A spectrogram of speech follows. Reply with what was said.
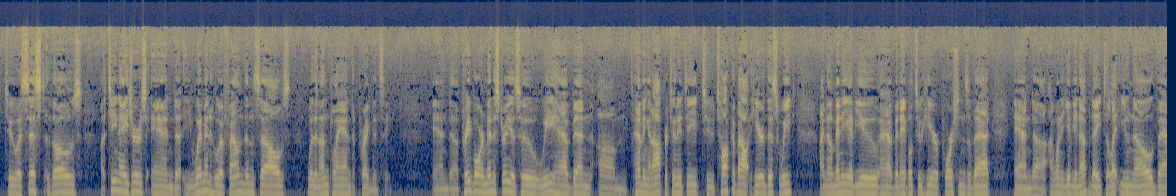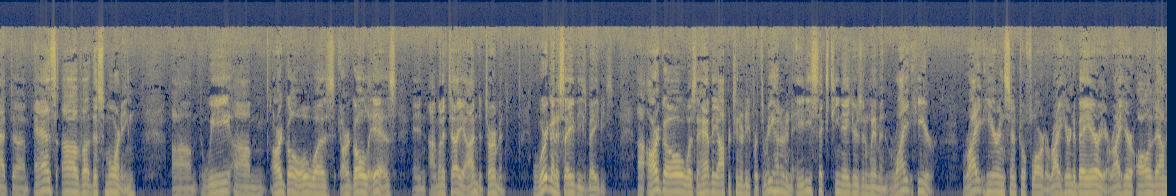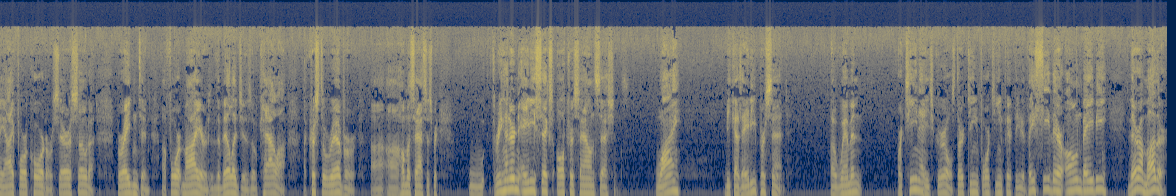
to assist those uh, teenagers and uh, women who have found themselves with an unplanned pregnancy. And uh, preborn ministry is who we have been um, having an opportunity to talk about here this week. I know many of you have been able to hear portions of that and uh, I want to give you an update to let you know that um, as of uh, this morning, um, we um, our goal was our goal is, and I'm going to tell you, I'm determined. We're going to save these babies. Uh, our goal was to have the opportunity for 386 teenagers and women right here, right here in Central Florida, right here in the Bay Area, right here all down the I-4 corridor, Sarasota, Bradenton, uh, Fort Myers, the villages, Ocala, uh, Crystal River, uh, uh, Homosassa Spring. 386 ultrasound sessions. Why? Because 80% of women or teenage girls, 13, 14, 15, if they see their own baby, they're a mother,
